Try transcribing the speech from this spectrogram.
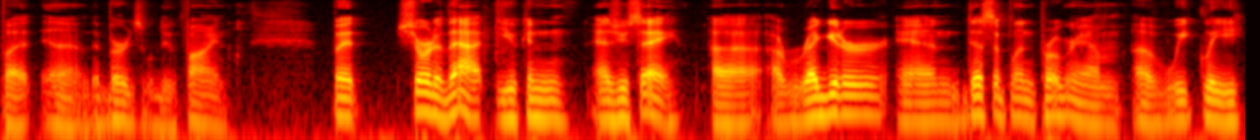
but uh, the birds will do fine. But short of that, you can, as you say, uh, a regular and disciplined program of weekly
